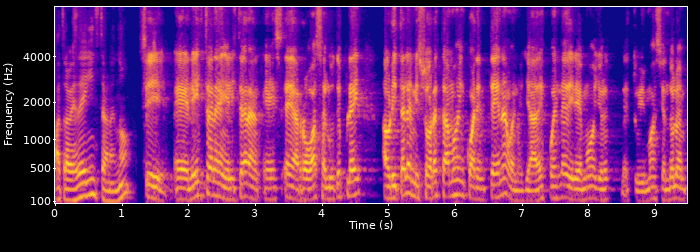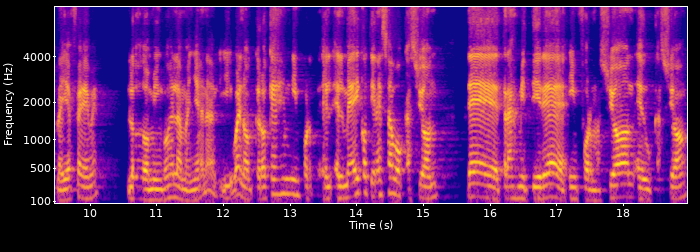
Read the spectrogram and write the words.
a través de Instagram, ¿no? Sí, el Instagram, el Instagram es eh, arroba salud de Play. Ahorita la emisora estamos en cuarentena, bueno, ya después le diremos, yo estuvimos haciéndolo en Play FM los domingos en la mañana y bueno, creo que es el, el médico tiene esa vocación de transmitir eh, información, educación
